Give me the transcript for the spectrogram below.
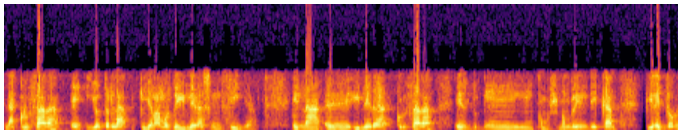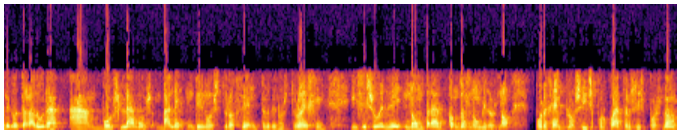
la cruzada ¿eh? y otra la que llamamos de hilera sencilla. En la eh, hilera cruzada es, mm, como su nombre indica, tiene doble botonadura a ambos lados, ¿vale? De nuestro centro, de nuestro eje. Y se suele nombrar con dos números, ¿no? Por ejemplo, 6x4, 6x2,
